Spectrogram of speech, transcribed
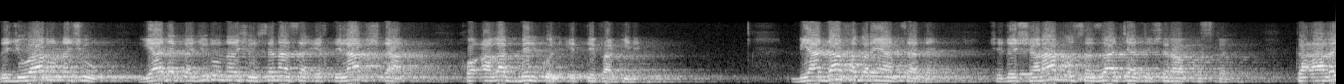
د جوارو نشو یا د کجرو نشو سناسه اختلاف شته خو هغه بالکل اتفاقی دی بیا دا خبره یاد ساته چې د شراب او سزا چا چې شراب اسکل که هغه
